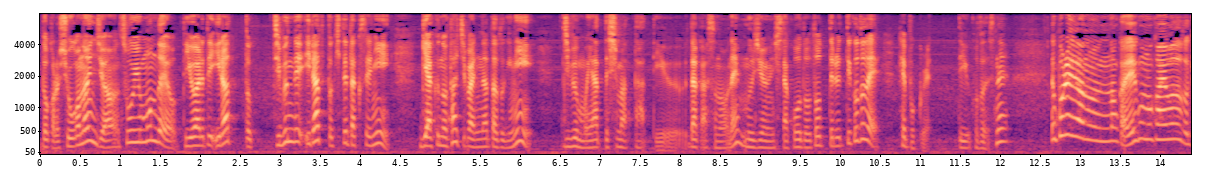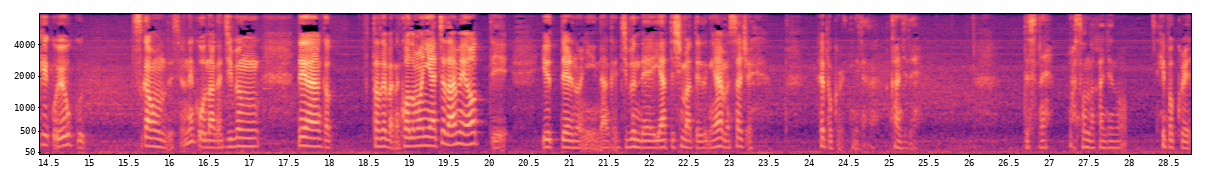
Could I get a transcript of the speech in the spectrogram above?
だからしょうがないんじゃん。そういうもんだよって言われてイラッと、自分でイラッと来てたくせに逆の立場になった時に自分もやってしまったっていう、だからそのね、矛盾した行動をとってるっていうことで、ヘポクレっていうことですね。でこれあの、なんか英語の会話だと結構よく使うんですよね。こうなんか自分でなんか、例えばね、子供にやっちゃダメよって言ってるのになんか自分でやってしまってる時に、I'm such a hypocrite みたいな感じで。ですね。まあそんな感じのヒポクリッ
